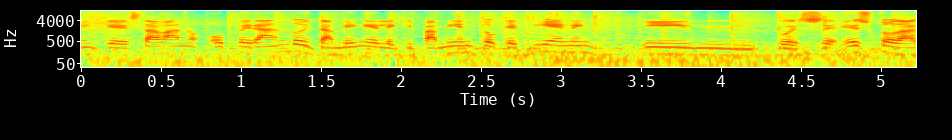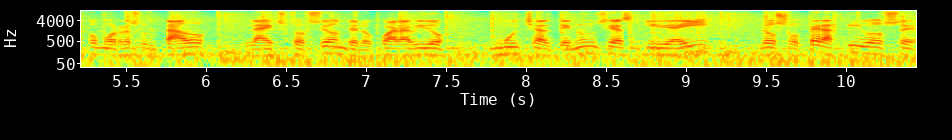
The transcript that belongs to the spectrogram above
en que estaban operando y también el equipamiento que tienen y mm, pues esto da como resultado la extorsión, de lo cual ha habido muchas denuncias y de ahí los operativos eh,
